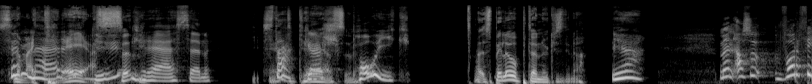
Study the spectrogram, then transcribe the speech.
Sen Nej, när är kräsen? du kräsen? Är Stackars kräsen. pojk. Spela upp den nu Kristina. Ja. Men alltså, varför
